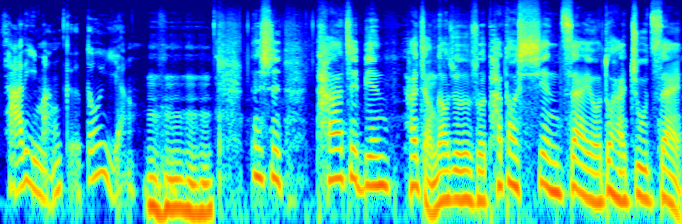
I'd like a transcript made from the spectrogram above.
查理芒格都一样，嗯哼哼哼。但是他这边他讲到，就是说他到现在哦，都还住在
